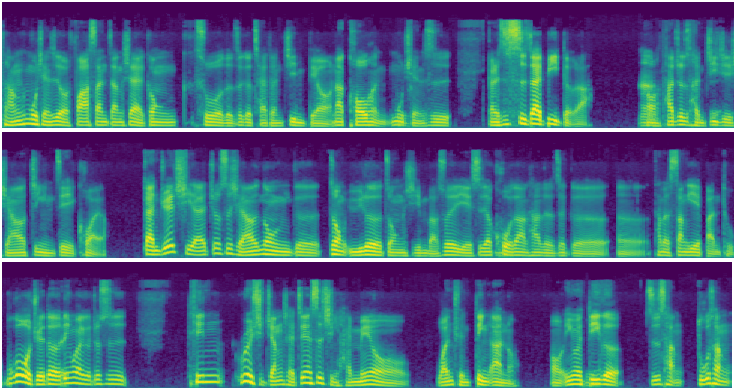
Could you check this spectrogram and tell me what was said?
他目前是有发三张下来供所有的这个财团竞标。那 Cohen 目前是感觉是势在必得啦，嗯、哦，他就是很积极想要经营这一块啊。感觉起来就是想要弄一个这种娱乐中心吧，所以也是要扩大他的这个呃他的商业版图。不过我觉得另外一个就是听 Rich 讲起来这件事情还没有完全定案哦哦，因为第一个职场赌场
